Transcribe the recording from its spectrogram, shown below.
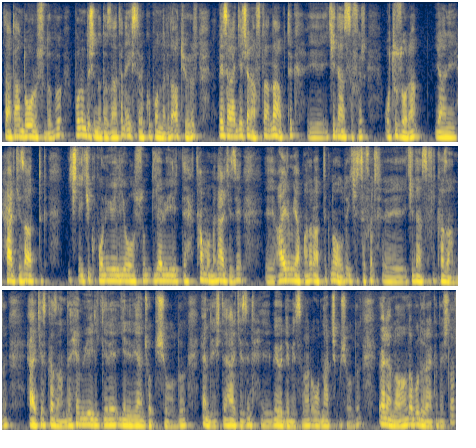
Zaten doğrusu da bu. Bunun dışında da zaten ekstra kuponları da atıyoruz. Mesela geçen hafta ne yaptık? 2'den 0 30 oran yani herkese attık işte iki kupon üyeliği olsun. Diğer üyelikte tamamen herkese e, ayrım yapmadan attık. Ne oldu? 2-0, e, 2'den 0 kazandı. Herkes kazandı. Hem üyelikleri yenileyen çok kişi oldu. Hem de işte herkesin e, bir ödemesi var. Onlar çıkmış oldu. Önemli olan da budur arkadaşlar.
